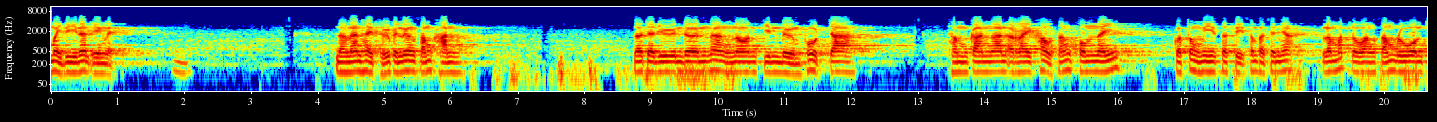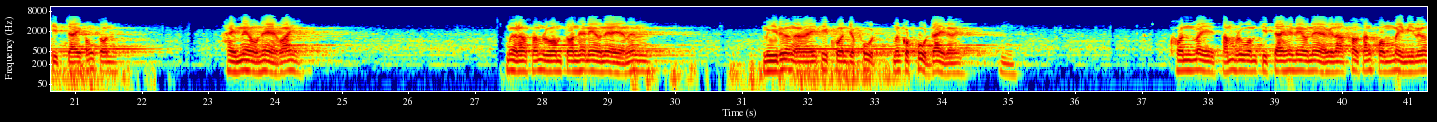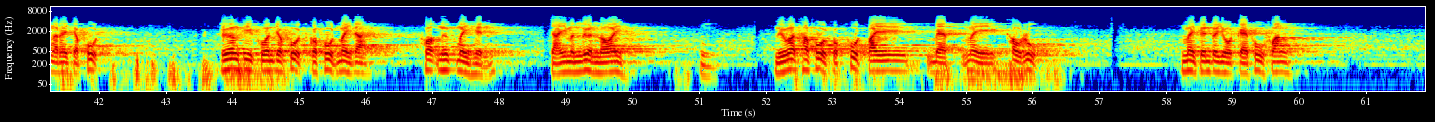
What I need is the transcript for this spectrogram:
ไม่ดีนั่นเองแหละ ดังนั้นให้ถือเป็นเรื่องสำคัญ เราจะยืนเดินนั่งนอนกินดื่มพูดจา ทำการงานอะไรเข้าสังคมไหน ก็ต้องมีสติสัมปชัญญะระมัดระวังสำรวมจิตใจของตน ให้แน่วแน่ไว้ เมื่อเราสำรวมตนให้แน่วแน่อย่างนั้น มีเรื่องอะไรที่ควรจะพูด มันก็พูดได้เลยคนไม่สำรวมจิตใจให้แน่วแน่ เวลาเข้าสังคมไม่มีเรื่องอะไรจะพูด เรื่องที่ควรจะพูดก็พูดไม่ได้ เพราะนึกไม่เห็น ใจมันเลื่อนลอยหรือว่าถ้าพูดก็พูดไปแบบไม่เข้ารูป ไม่เป็นประโยชน์แก่ผู้ฟัง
